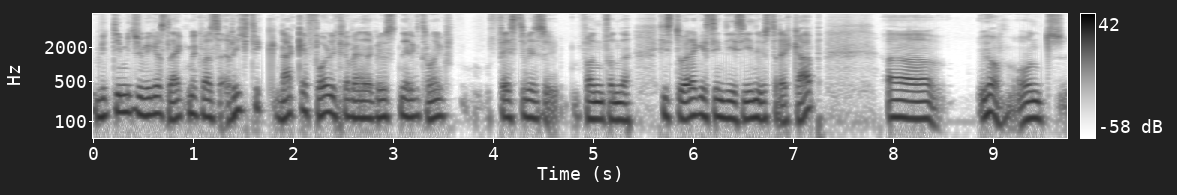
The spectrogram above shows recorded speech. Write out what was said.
mit Dimitri Vegas Like Mac war es richtig knackevoll. Ich glaube, einer der größten Elektronikfestivals von, von der Historie gesehen, die es je in Österreich gab. Äh, ja, und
